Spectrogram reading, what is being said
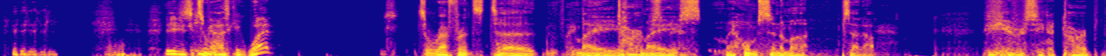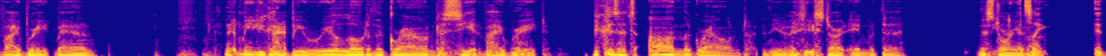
you just keep a- asking what? It's a reference to my tarps, my man. my home cinema setup. Have you ever seen a tarp vibrate, man? I mean, you got to be real low to the ground to see it vibrate because it's on the ground. You know, if you start in with the the story. Yeah, it's about- like it,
